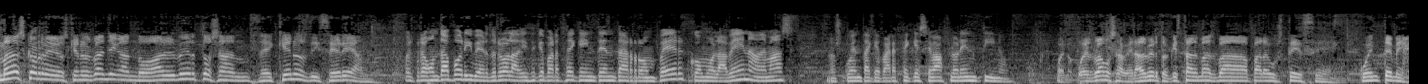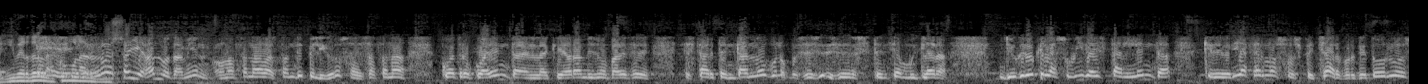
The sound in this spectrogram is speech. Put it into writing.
Más correos que nos van llegando. Alberto Sanz, ¿qué nos dice Erea? Pues pregunta por Iberdrola, dice que parece que intenta romper, ¿cómo la ven? Además, nos cuenta que parece que se va Florentino. Bueno, pues vamos a ver, Alberto, ¿qué está además va para usted? Eh, cuénteme, Iberdrola, ¿cómo la Iberdrola está llegando también a una zona bastante peligrosa, esa zona 440 en la que ahora mismo parece estar tentando, bueno, pues es, es de resistencia muy clara. Yo creo que la subida es tan lenta que debería hacernos sospechar, porque todos los,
